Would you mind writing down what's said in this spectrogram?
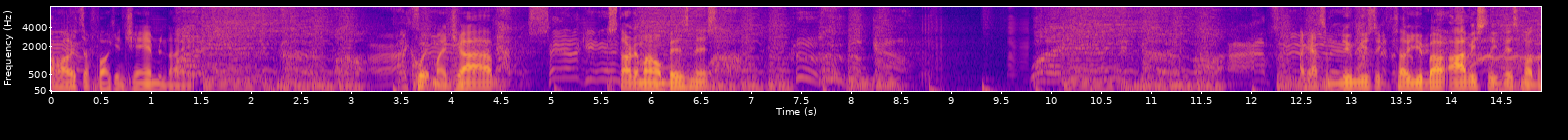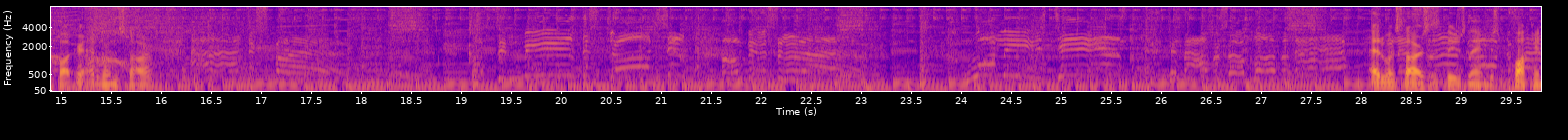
Oh, it's a fucking jam tonight. I quit my job, started my own business. I got some new music to tell you about. Obviously, this motherfucker, Edwin Starr. Edwin Starr is this dude's name. Just fucking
